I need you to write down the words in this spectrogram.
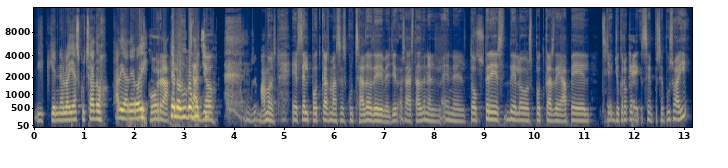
y quien no lo haya escuchado a día de hoy, corra. Que lo dudo mucho. vamos, es el podcast más escuchado de belleza. O sea, ha estado en el, en el top 3 de los podcasts de Apple. Yo, creo que se, puso ahí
